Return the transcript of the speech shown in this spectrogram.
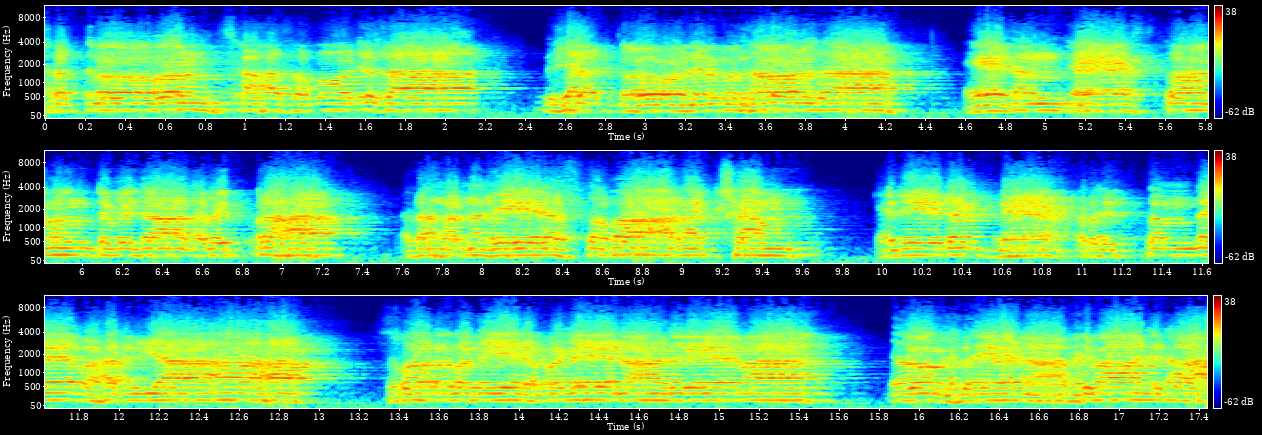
शत्रोहम् सह समोजसा विशत्रो निर्मधोनदा एतम् तु विजातविप्रः रसनधीरस्वपारक्षम् यदेदग्ने प्रवृत्तम् देवहर्याः सुवर्वतीरपजेनाजयेम योगेनाभिमानितः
